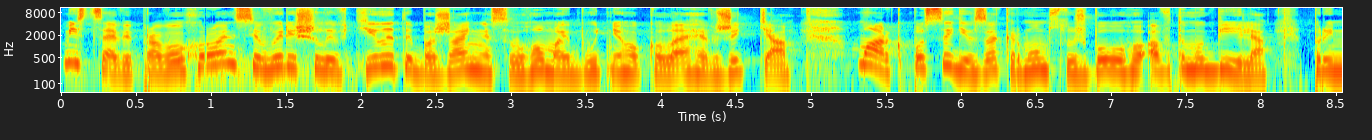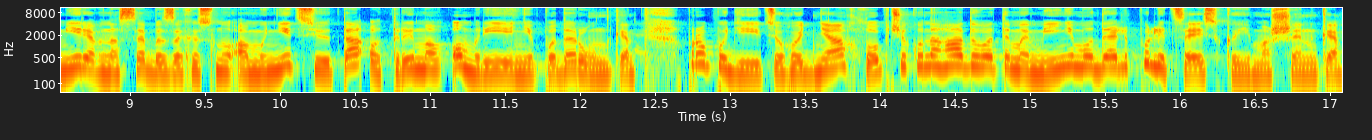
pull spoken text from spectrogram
Місцеві правоохоронці вирішили втілити бажання свого майбутнього колеги в життя. Марк посидів за кермом службового автомобіля, приміряв на себе захисну амуніцію та отримав омріяні подарунки. Про події цього дня хлопчику нагадуватиме міні-модель поліцейської машинки.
